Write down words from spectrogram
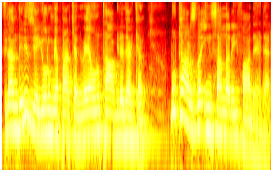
filan deriz ya yorum yaparken veya onu tabir ederken. Bu tarzda insanları ifade eder.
